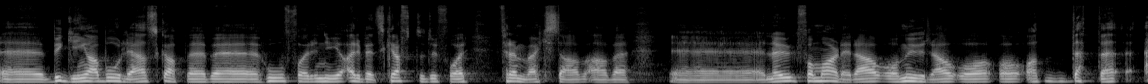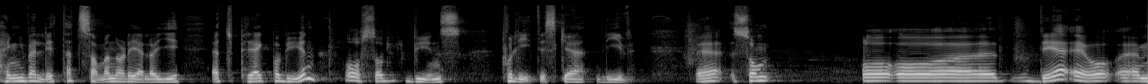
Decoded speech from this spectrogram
Bygging av boliger skaper behov for ny arbeidskraft. Du får fremvekst av, av eh, laug for malere og murer, og, og, at dette henger veldig tett sammen når det gjelder å gi et preg på byen, og også byens politiske liv. Eh, som og, og, det er jo eh,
